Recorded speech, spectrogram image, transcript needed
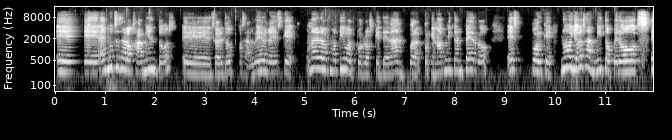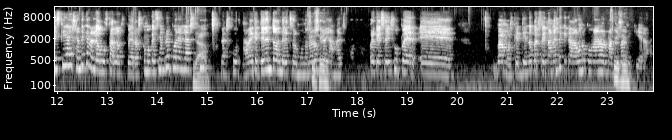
eh, eh, hay muchos alojamientos, eh, sobre todo pues albergues, que uno de los motivos por los que te dan, porque no admiten perro, es porque, no, yo los admito, pero es que hay gente que no le gustan los perros, como que siempre ponen la, excusa, a ver, que tienen todo el derecho del mundo, no lo quiero llamar porque soy súper, vamos, que entiendo perfectamente que cada uno ponga la normativa que quiera.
